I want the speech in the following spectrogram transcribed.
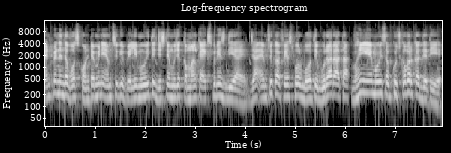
Ant Man and the Wasp Quantumania M C की पहली मूवी थी, जिसने मुझे कमाल का एक्सपीरियंस दिया है, जहाँ एमसी का फेस फोर बहुत ही बुरा रहा था, वहीं ये मूवी सब कुछ कवर कर देती है।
